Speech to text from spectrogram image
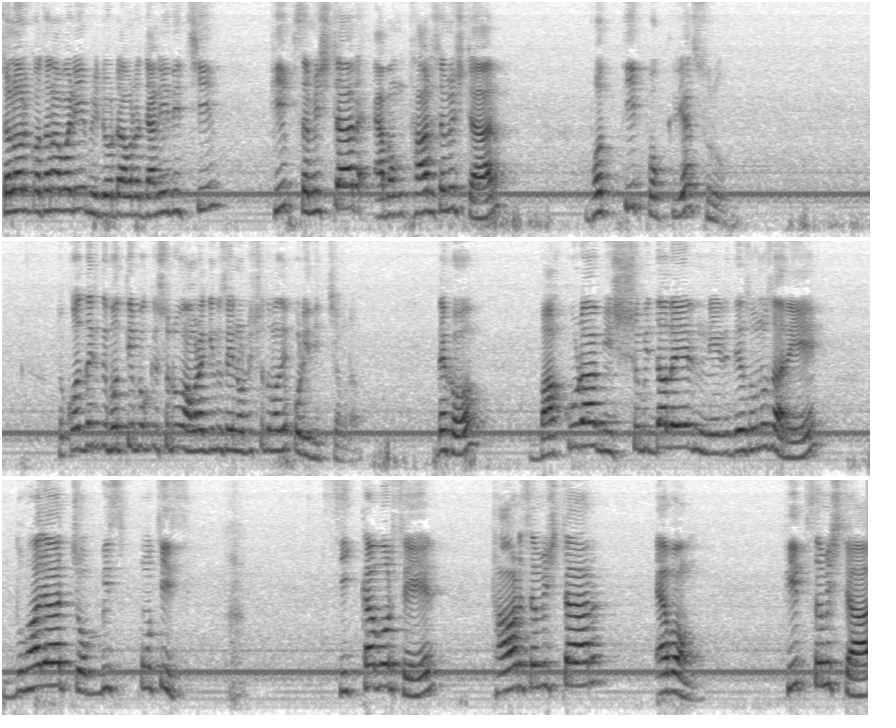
চলো আর কথা না বাড়িয়ে ভিডিওটা আমরা জানিয়ে দিচ্ছি। ফিফথ সেমিস্টার এবং থার্ড সেমিস্টার ভর্তির প্রক্রিয়া শুরু। তো কত তারিখ ভর্তির প্রক্রিয়া শুরু? আমরা কিন্তু সেই নোটিশটা তোমাদের পড়িয়ে দিচ্ছি আমরা। দেখো, বাঁকুড়া বিশ্ববিদ্যালয়ের নির্দেশ অনুসারে দু হাজার চব্বিশ পঁচিশ শিক্ষাবর্ষের থার্ড সেমিস্টার এবং ফিফথ সেমিস্টার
